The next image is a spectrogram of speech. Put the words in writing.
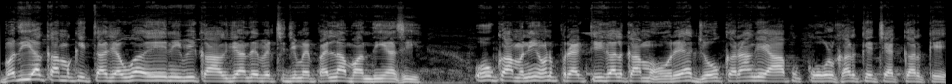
ਵਧੀਆ ਕੰਮ ਕੀਤਾ ਜਾਊਗਾ, ਇਹ ਨਹੀਂ ਵੀ ਕਾਗਜ਼ਾਂ ਦੇ ਵਿੱਚ ਜਿਵੇਂ ਪਹਿਲਾਂ ਬੰਦੀਆਂ ਸੀ। ਉਹ ਕੰਮ ਨਹੀਂ, ਹੁਣ ਪ੍ਰੈਕਟੀਕਲ ਕੰਮ ਹੋ ਰਿਹਾ, ਜੋ ਕਰਾਂਗੇ ਆਪ ਕੋਲ ਖੜ ਕੇ ਚੈੱਕ ਕਰਕੇ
